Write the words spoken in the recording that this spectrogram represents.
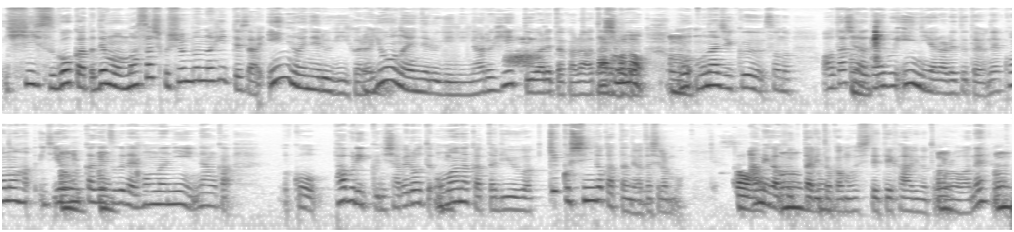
日すごかった。でもまさしく春分の日ってさ陰のエネルギーからうん。陽のエネルギーになる日って言われたから、なる私も。うん。も同じくその私はだいぶ陰にやられてたよね、この4ヶ月ぐらいほんまになんかこうパブリックに喋ろうって思わなかった理由は結構しんどかったんだよ私らも雨が降ったりとかもしてて代わりのところはね、うん。うん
